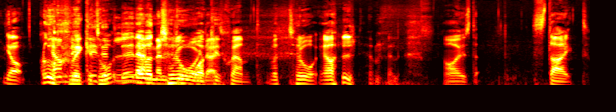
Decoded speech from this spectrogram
Ja, Usch, vilket. Det, det var tråkigt där. skämt. Det var trå ja, lämmel. ja, just det. Starkt.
